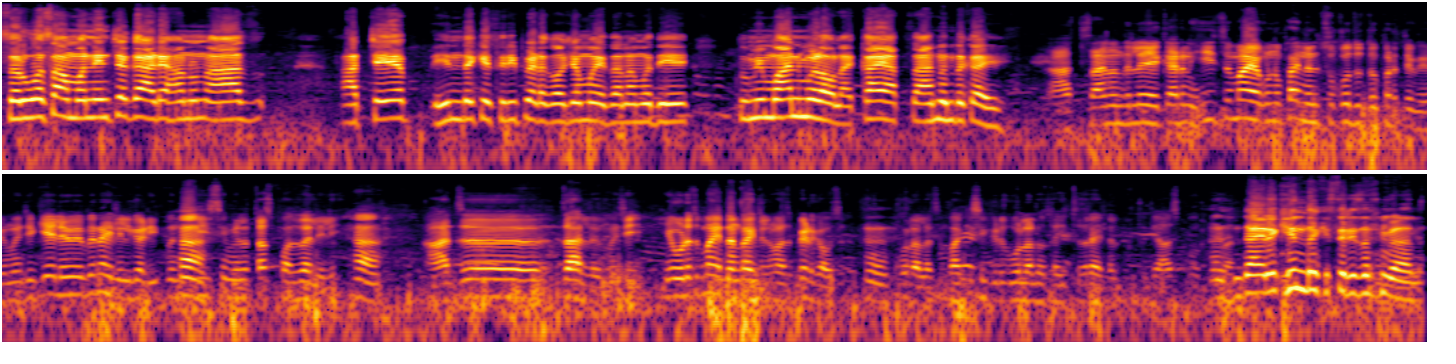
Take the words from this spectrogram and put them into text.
सर्वसामान्यांच्या गाड्या हाणून आज आजच्या या हिंद केसरी पेडगावच्या मैदानामध्ये तुम्ही मान मिळवलाय. काय आजचा आनंद काय? आहे? आजचा आनंद लय आहे, कारण हीच माझ्याकडून फायनल चुकत होतं प्रत्येक वेळी. म्हणजे गेल्या वेळी बी राहिलेली गाडी पण हा. ती सीमेला तास फॉल झालेली. हा. आज अं, झालं. म्हणजे एवढंच मैदान राहिलेलं माझं हा. पेडगावचं बोलायचं बाकी सगळी बोलायला होता इथंच राहिलं फक्त ते आज पूर्ण झालं. डायरेक्ट हिंद केसरीचाच मिळाला.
